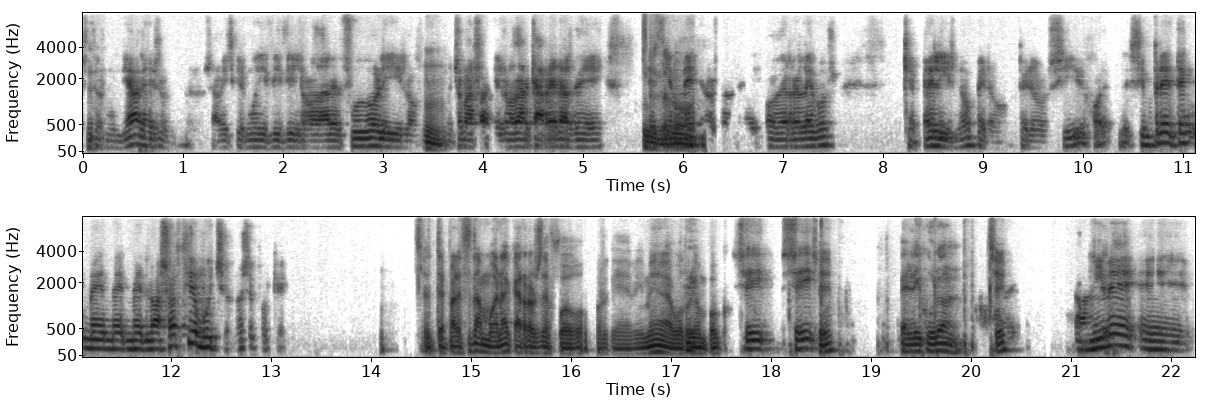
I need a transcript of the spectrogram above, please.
Estos mundiales. Sabéis que es muy difícil rodar el fútbol y lo- Mm. mucho más fácil rodar carreras de, de Desde 100 luego. metros o de relevos que pelis, ¿no? Pero, pero sí, joder, siempre te- me, me- me lo asocio mucho, no sé por qué. ¿Te parece tan buena Carros de Fuego? Porque a mí me aburrió un poco. Sí, sí, Sí, peliculón. sí. A mí me, eh,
